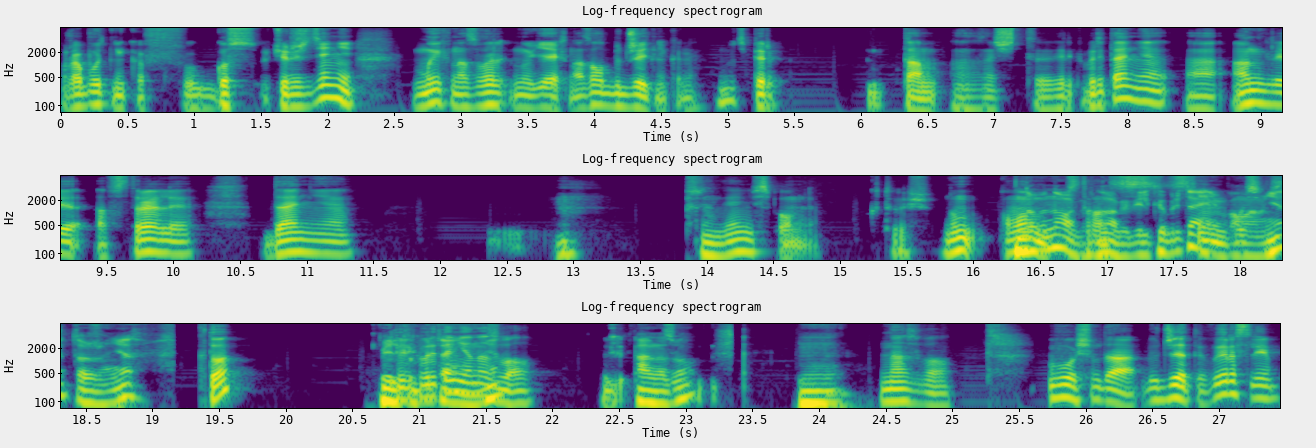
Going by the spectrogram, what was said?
работников госучреждений. Мы их назвали, ну, я их назвал бюджетниками. Ну, теперь там, значит, Великобритания, а, Англия, Австралия, Дания. Блин, я не вспомню. Кто еще? Ну, Ну, по-моему, много, стран много. Великобритания, 7, по-моему, 8. нет тоже, нет? Кто? Великобритания назвал. А, назвал? Назвал. В общем, да, бюджеты выросли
